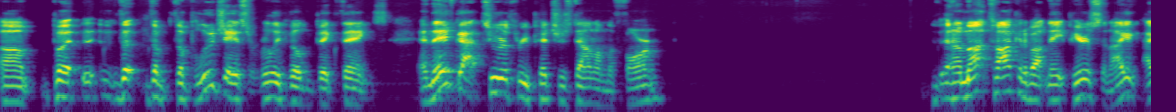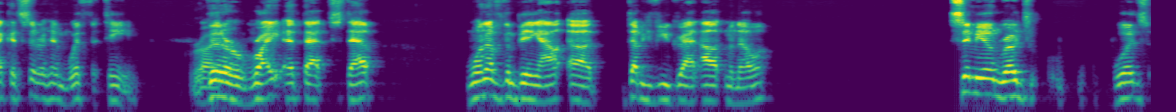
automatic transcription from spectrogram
Um, but the, the the Blue Jays are really building big things, and they've got two or three pitchers down on the farm. And I'm not talking about Nate Pearson. I I consider him with the team right. that are right at that step. One of them being out uh, WVU grad Alek Manoah. Simeon Rhodes Woods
